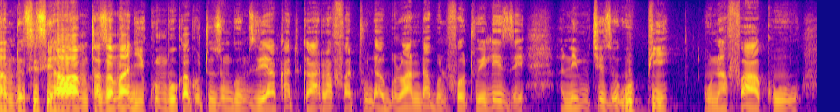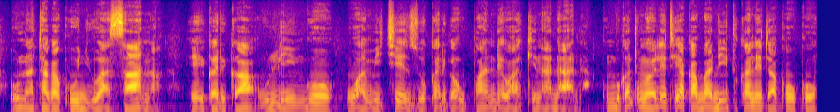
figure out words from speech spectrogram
Naam, ndo sisi hawa mtazamaji, kumbuka kutuzungumzia katika rafa 21144 tueleze ni mchezo upi unafaa ku, unataka kujua sana e, katika ulingo wa michezo katika upande wa kina dada. Kumbuka tumewaletea kabadi, tukaleta koko,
